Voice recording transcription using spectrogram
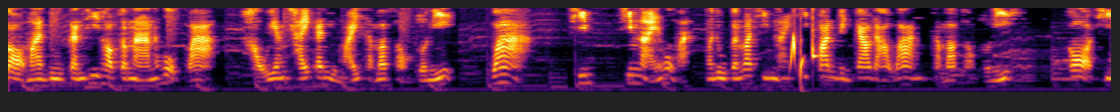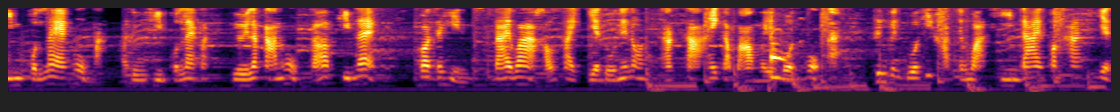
ก็มาดูกันที่ท็อปตำนานนะผมว่า เขายังใช้กันอยู่ไหมสำหรับ 2 ตัวนี้ ว่าทีมทีมไหนนะผมอะมาดูกันว่าทีมไหนที่ปั้นเป็น9ดาวว่างสำหรับ 2 ตัวนี้ ก็ทีมคนแรกนะผมอะมาดูทีมคนแรกละเลยละกันนะผมสำหรับทีมแรกก็จะเห็นได้ว่าเขาใส่เกียร์โดนแน่นอนทักษะให้กับบาวเมย์บนนะผมอะซึ่งเป็นตัวที่ขัดจังหวะทีมได้ค่อนข้างที่จะ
